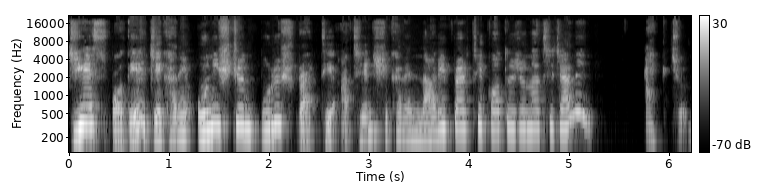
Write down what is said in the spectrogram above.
জিএস পদে যেখানে উনিশ জন পুরুষ প্রার্থী আছেন সেখানে নারী প্রার্থী কতজন আছে জানেন? একজন।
